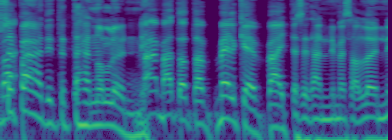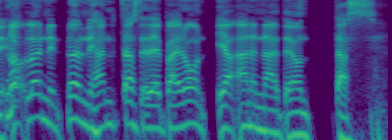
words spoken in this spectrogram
Sä mä, päätit, että hän on lönni. mä, mä tota, melkein väittäisin, että hänen nimensä on Lönni. No, No. Lönni, Lönni hän nyt tästä eteenpäin on, ja hänen näyte on tässä.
